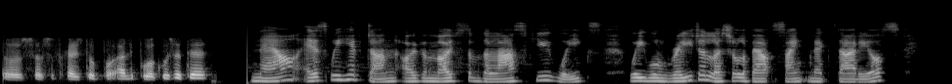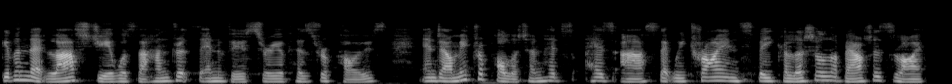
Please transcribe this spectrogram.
So, σας ευχαριστώ πάλι που ακούσατε. Now, as we have done over most of the last few weeks, we will read a little about Saint Nectarios, given that last year was the 100th anniversary of his repose, and our Metropolitan has, has asked that we try and speak a little about his life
